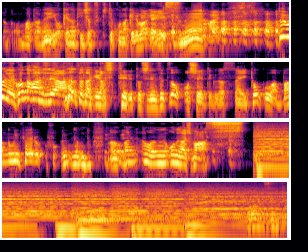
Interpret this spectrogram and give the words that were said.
なんかまたね、余計な T シャツ着てこなければいいですね。はい。というわけで、こんな感じであなただけが知っている都市伝説を教えてください。投稿は番組フェル、フォあああお願いします。センター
